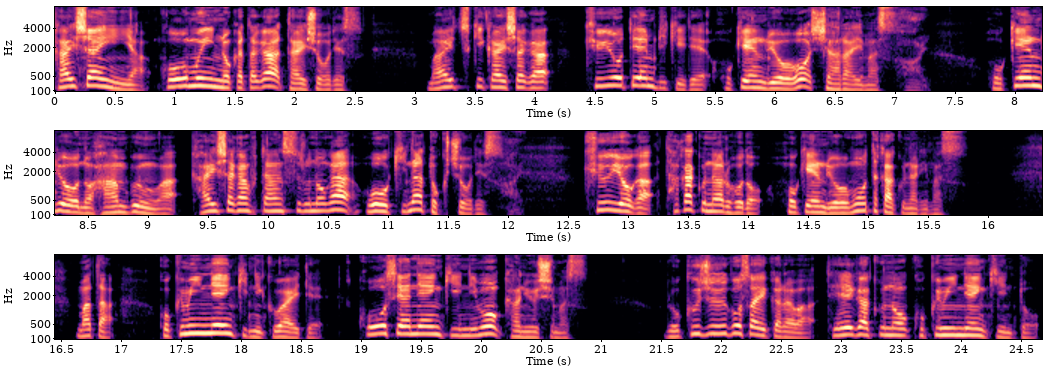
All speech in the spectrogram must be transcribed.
会社員や公務員の方が対象です。毎月会社が給与天引きで保険料を支払います、はい、保険料の半分は会社が負担するのが大きな特徴です、はい。給与が高くなるほど保険料も高くなります。また国民年金に加えて厚生年金にも加入します。65歳からは定額の国民年金と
